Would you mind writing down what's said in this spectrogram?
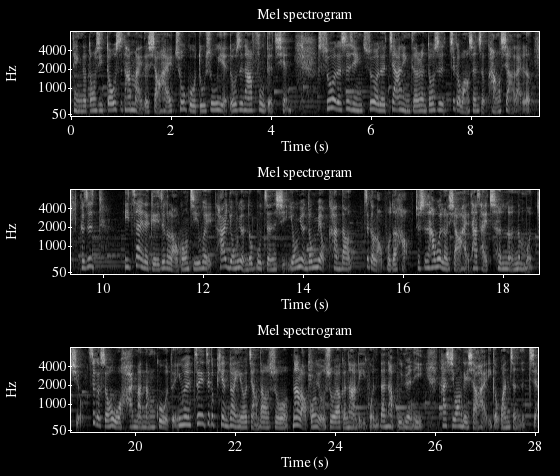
庭的东西都是她买的，小孩出国读书也都是她付的钱，所有的事情，所有的家庭责任都是这个往生者扛下来了，可是，一再的给这个老公机会，他永远都不珍惜，永远都没有看到。这个老婆的好，就是他为了小孩，他才撑了那么久。这个时候我还蛮难过的，因为这这个片段也有讲到说，那老公有说要跟他离婚，但他不愿意，他希望给小孩一个完整的家。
